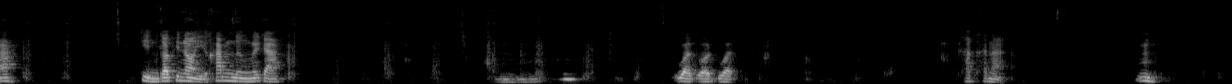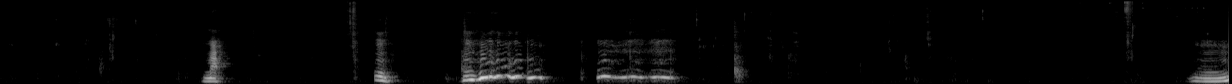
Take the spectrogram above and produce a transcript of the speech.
มากินกับพี่น้องอีกคำหนึ่งนะจ๊ะอืมอวดอวดอวดคักขนาดอืม มาอืม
